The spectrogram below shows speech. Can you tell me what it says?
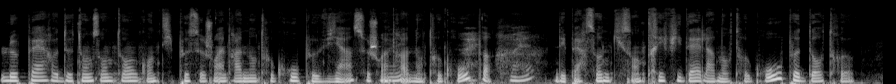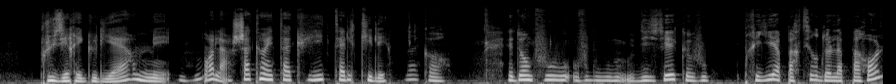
Le père, de temps en temps, quand il peut se joindre à notre groupe, vient se joindre Oui. à notre groupe. Ouais. Des personnes qui sont très fidèles à notre groupe, d'autres plus irrégulières, mais Mhm. voilà, chacun est accueilli tel qu'il est. D'accord. Et donc vous, vous disiez que vous priez à partir de la parole,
